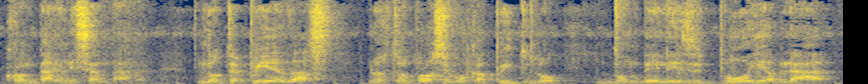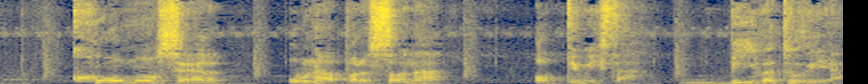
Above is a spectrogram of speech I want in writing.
con Dani Santana. No te pierdas nuestro próximo capítulo donde les voy a hablar cómo ser una persona optimista. Vive tu día.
